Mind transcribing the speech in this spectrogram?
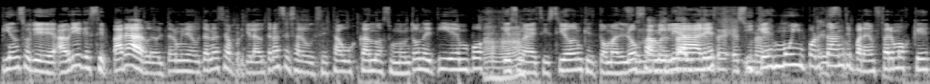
pienso que habría que separarlo el término de eutanasia, porque la eutanasia es algo que se está buscando hace un montón de tiempo, Ajá. que es una decisión que toman los familiares es y una- que es muy importante eso. para enfermos que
